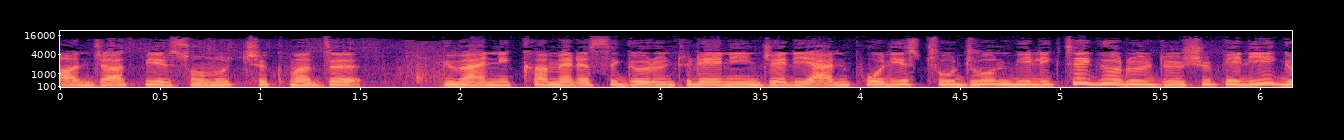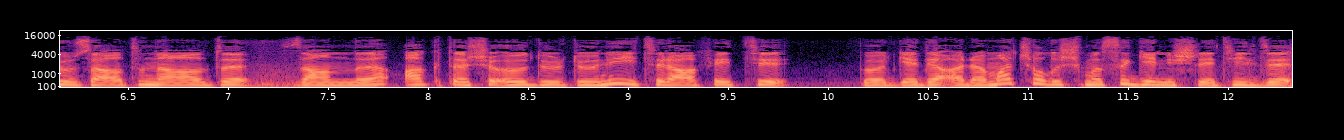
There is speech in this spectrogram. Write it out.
Ancak bir sonuç çıkmadı. Güvenlik kamerası görüntülerini inceleyen polis çocuğun birlikte görüldüğü şüpheliyi gözaltına aldı. Zanlı Aktaş'ı öldürdüğünü itiraf etti. Bölgede arama çalışması genişletildi.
